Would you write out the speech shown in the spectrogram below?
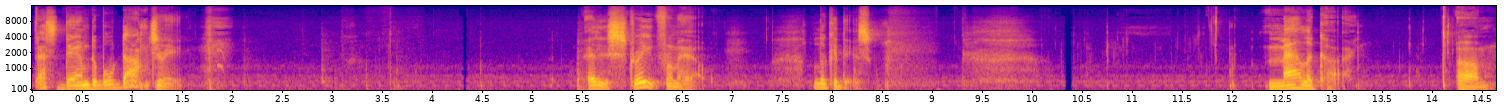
That's damnable doctrine. That is straight from hell. Look at this. Malachi. Um,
